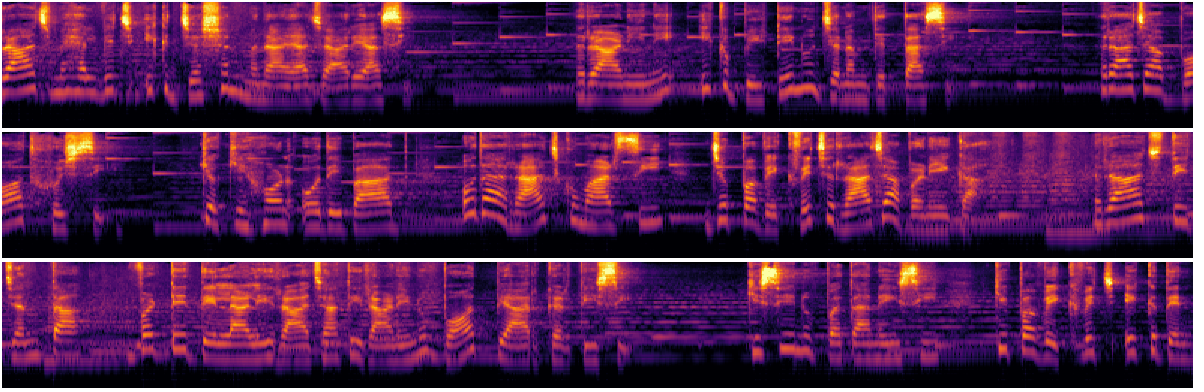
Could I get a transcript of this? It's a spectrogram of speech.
ਰਾਜ ਮਹਿਲ ਵਿੱਚ ਇੱਕ ਜਸ਼ਨ ਮਨਾਇਆ ਜਾ ਰਿਹਾ ਸੀ। ਰਾਣੀ ਨੇ ਇੱਕ ਬੇਟੇ ਨੂੰ ਜਨਮ ਦਿੱਤਾ ਸੀ। ਰਾਜਾ ਬਹੁਤ ਖੁਸ਼ ਸੀ, ਕਿਉਂਕਿ ਹੁਣ ਉਹਦੇ ਬਾਅਦ ਉਹਦਾ ਰਾਜਕੁਮਾਰ ਸੀ ਜੋ ਭਵਿੱਖ ਵਿੱਚ ਰਾਜਾ ਬਣੇਗਾ। ਰਾਜ ਦੀ ਜਨਤਾ ਵੱਡੇ ਦਿਲ ਵਾਲੀ ਰਾਜਾ ਤੇ ਰਾਣੀ ਨੂੰ ਬਹੁਤ ਪਿਆਰ ਕਰਦੀ ਸੀ। ਕਿਸੇ ਨੂੰ ਪਤਾ ਨਹੀਂ ਸੀ ਕਿ ਭਵਿੱਖ ਵਿੱਚ ਇੱਕ ਦਿਨ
